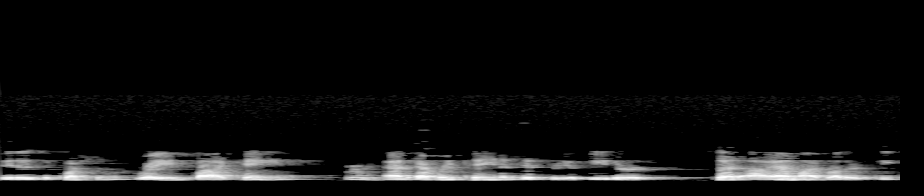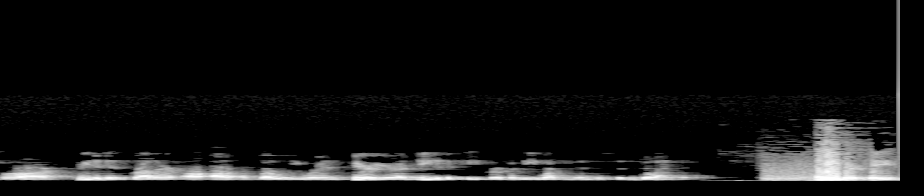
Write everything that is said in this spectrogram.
It is a question raised by Cain And every Cain in history has either said, I am my brother's keeper, or treated his brother or, or as though he were inferior and needed a keeper, but he wasn't interested in doing it. In either case,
